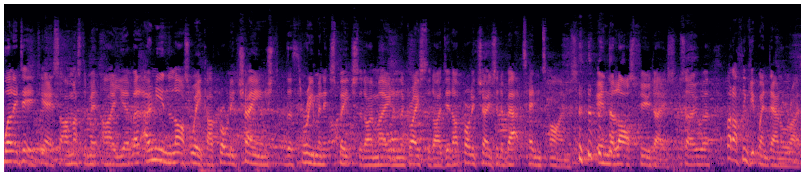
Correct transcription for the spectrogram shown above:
Well, it did. Yes, I must admit. I uh, but only in the last week I've probably changed the three-minute speech that I made and the grace that I did. I've probably changed it about 10 times in the last few days. So, uh, but I think it went down all right.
